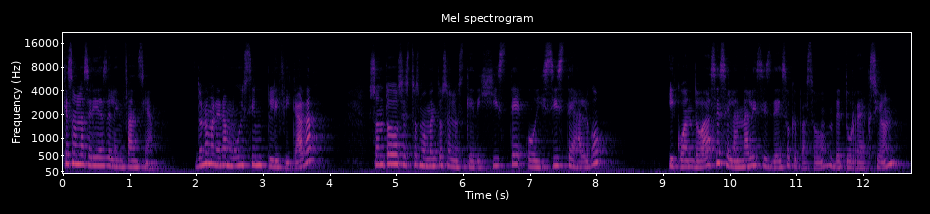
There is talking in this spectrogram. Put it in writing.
¿Qué son las heridas de la infancia? De una manera muy simplificada, Son todos estos momentos en los que dijiste o hiciste algo y cuando haces el análisis de eso que pasó, de tu reacción,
